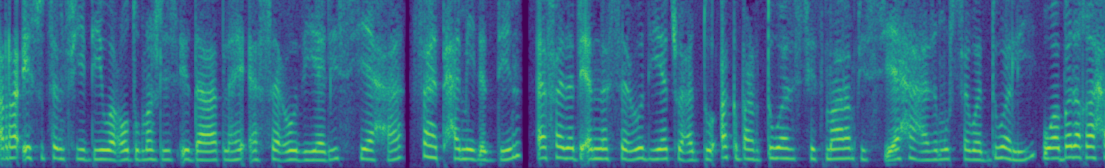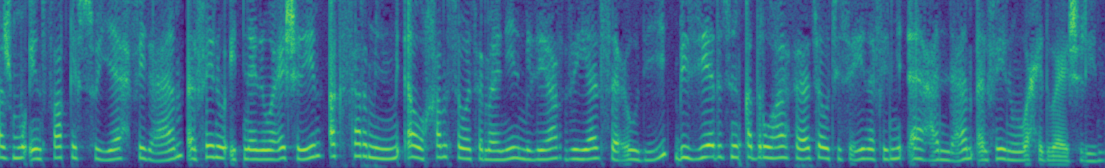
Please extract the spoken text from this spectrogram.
الرئيس التنفيذي وعضو مجلس إدارة الهيئة السعودية للسياحة فهد حميد الدين أفاد بأن السعودية تعد أكبر الدول استثمارا في السياحة على المستوى الدولي وبلغ حجم إنفاق السياح في العام 2022 أكثر من 185 مليار ريال سعودي بزيادة قدرها 93% عن العام 2021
